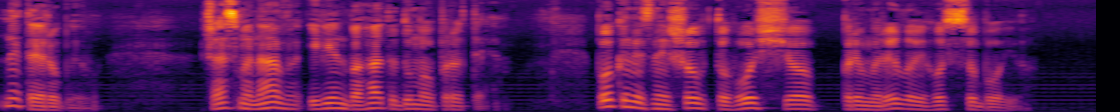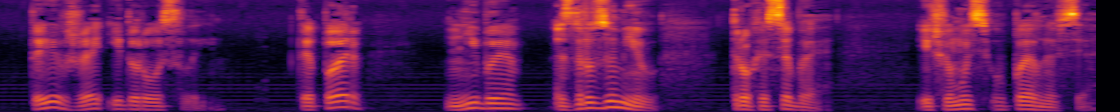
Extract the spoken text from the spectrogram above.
не те робив. Час минав, і він багато думав про те, поки не знайшов того, що примирило його з собою. Ти вже і дорослий. Тепер ніби зрозумів трохи себе і чомусь упевнився,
